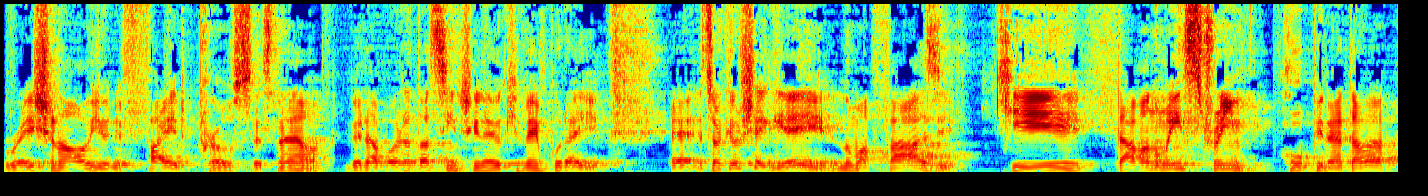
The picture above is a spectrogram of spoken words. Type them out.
Rational Unified Process, né? O Bernabó já tá sentindo aí o que vem por aí. É, só que eu cheguei numa fase que tava no mainstream, Hoop, né? Tava,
